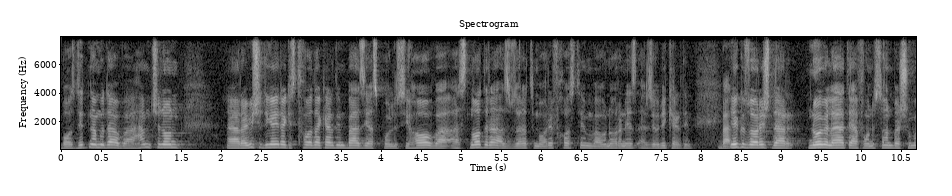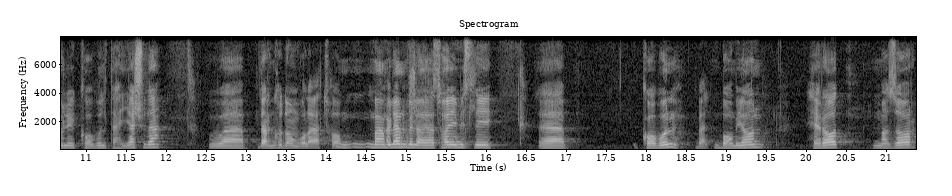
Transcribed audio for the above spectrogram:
بازدید نموده و همچنان روش دیگری را که استفاده کردیم بعضی از policy ها و اسناد را از وزارت معارف خواستیم و اونا را نیز ارزیابی کردیم. بله. یک گزارش در نه ولایت افغانستان به شمول کابل تهیه شده و در کدام ولایت ها معمولا ولایت های مثل کابل بله. بامیان هرات مزار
